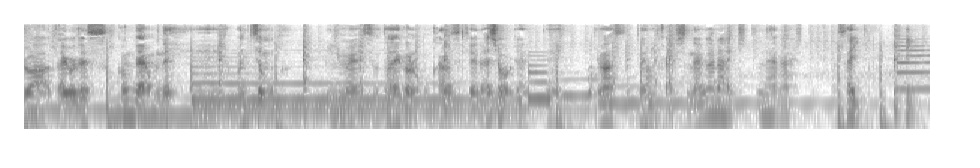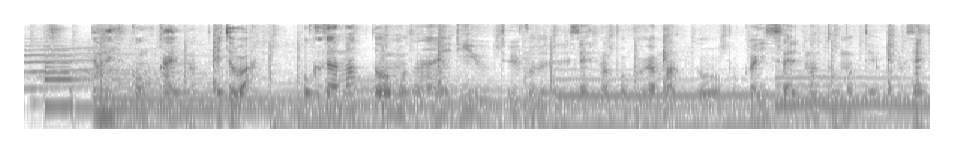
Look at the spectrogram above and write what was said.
ちは、大悟です。今回もね、えー、本日もミニマリスト大悟のお片付けラジオをやっていきます。何かしながら聞き流してください。はい。でもね、今回のタイトルは、僕がマットを持たない理由ということでですね、まあ、僕がマットを、僕は一切マットを持っておりません。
